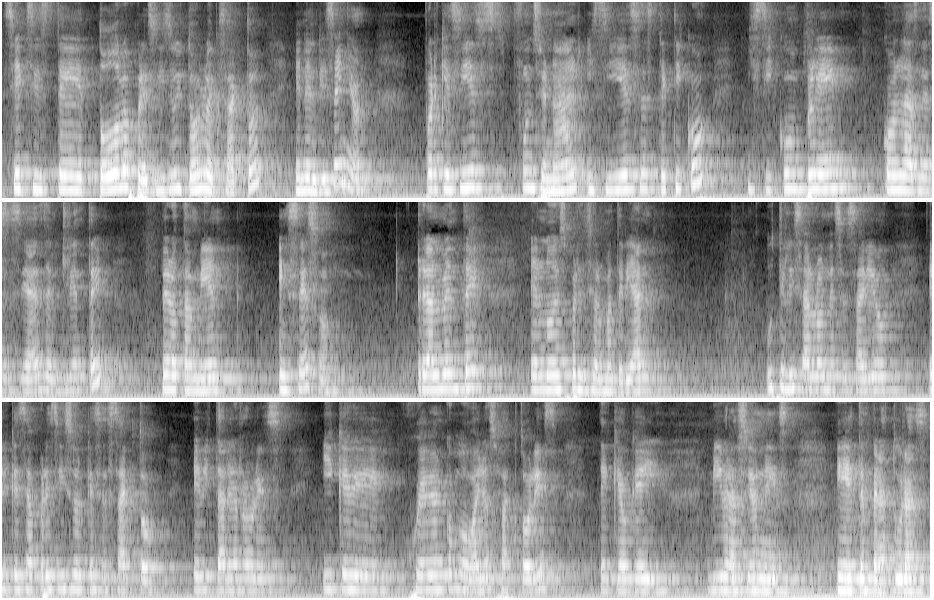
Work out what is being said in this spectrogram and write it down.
sí existe todo lo preciso y todo lo exacto en el diseño, porque sí es funcional y sí es estético y sí cumple con las necesidades del cliente, pero también es eso, realmente el no desperdiciar material, utilizar lo necesario, el que sea preciso, el que sea exacto, evitar errores y que juegan como varios factores de que, ok, vibraciones, eh, temperaturas,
